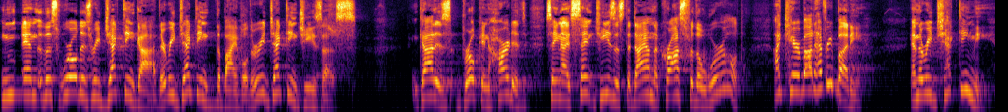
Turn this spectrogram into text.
And this world is rejecting God. They're rejecting the Bible, they're rejecting Jesus. God is brokenhearted, saying, I sent Jesus to die on the cross for the world. I care about everybody. And they're rejecting me.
